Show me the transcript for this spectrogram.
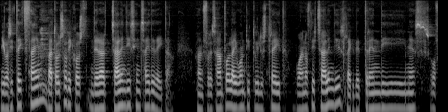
Because it takes time, but also because there are challenges inside the data. And for example, I wanted to illustrate one of these challenges, like the trendiness of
